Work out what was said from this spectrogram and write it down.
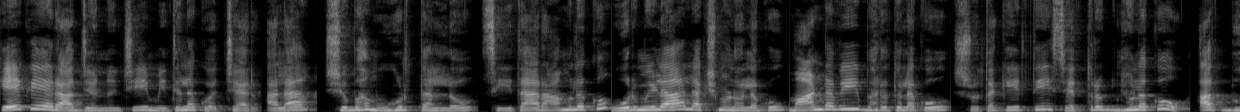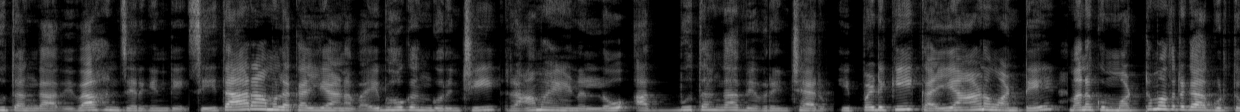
కేకయ రాజ్యం నుంచి మిథిలకు వచ్చారు. అలా శుభ ముహూర్తంలో సీతారాములకు ఊర్మిళ లక్ష్మణులకు మాండవి భరతులకు శృతకీర్తి శత్రుఘ్నులకు అద్భుతంగా వివాహం జరిగింది. సీతారాముల కళ్యాణ వైభోగం గురించి రామాయణంలో అద్భుతంగా వివరించారు. ఇప్పటికీ కళ్యాణం అంటే మనకు మొట్టమొదటగా గుర్తు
